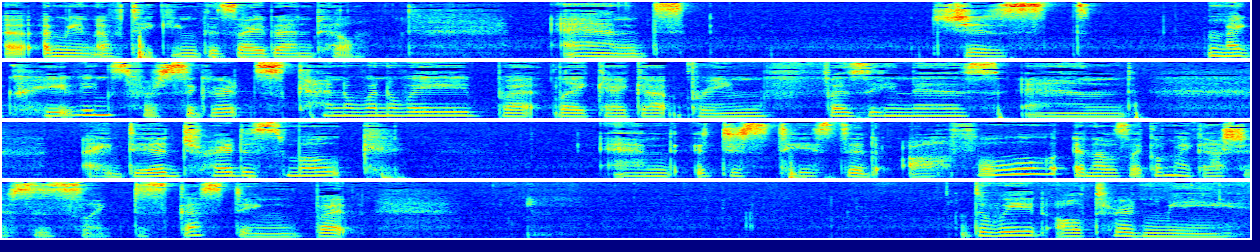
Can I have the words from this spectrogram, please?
uh, I mean of taking the Zyban pill. And just my cravings for cigarettes kind of went away but like I got brain fuzziness and I did try to smoke and it just tasted awful and I was like oh my gosh this is like disgusting but the way it altered me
